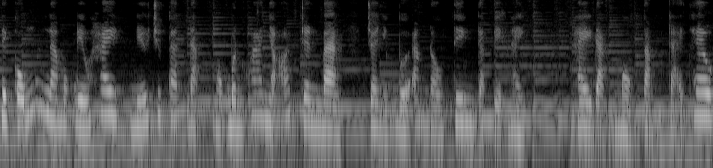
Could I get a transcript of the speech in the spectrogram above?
thì cũng là một điều hay nếu chúng ta đặt một bình hoa nhỏ trên bàn cho những bữa ăn đầu tiên đặc biệt này hay đặt một tấm trải theo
